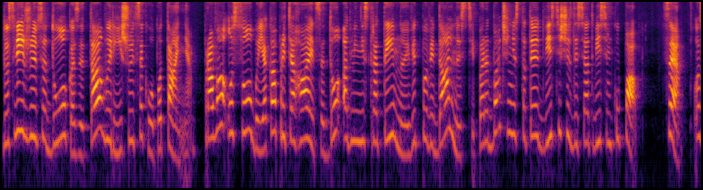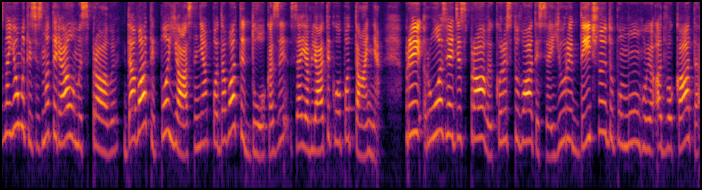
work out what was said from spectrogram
досліджуються докази та вирішуються клопотання. Права особи, яка притягається до адміністративної відповідальності, передбачені статтею 268 КУПАП. Це ознайомитися з матеріалами справи, давати пояснення, подавати докази, заявляти клопотання. При розгляді справи користуватися юридичною допомогою адвоката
